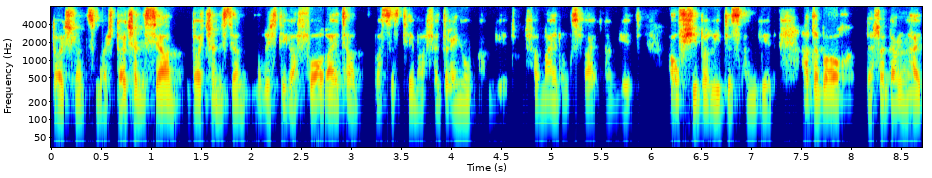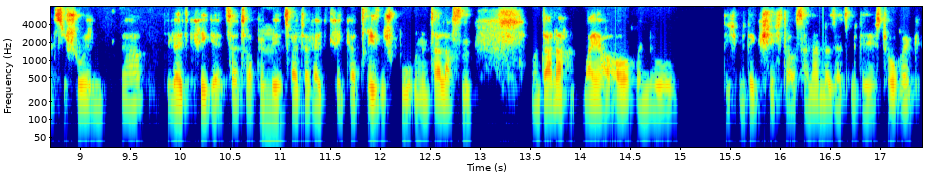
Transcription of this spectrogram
Deutschland zum Beispiel. Deutschland ist ja, Deutschland ist ja ein richtiger Vorreiter, was das Thema Verdrängung angeht und Vermeidungsverhalten angeht, Aufschieberitis angeht, hat aber auch der Vergangenheit zu schulden. Ja? Die Weltkriege etc. pp. Mhm. Zweiter Weltkrieg hat Riesenspuren hinterlassen. Und danach war ja auch, wenn du dich mit der Geschichte auseinandersetzt, mit der Historik,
